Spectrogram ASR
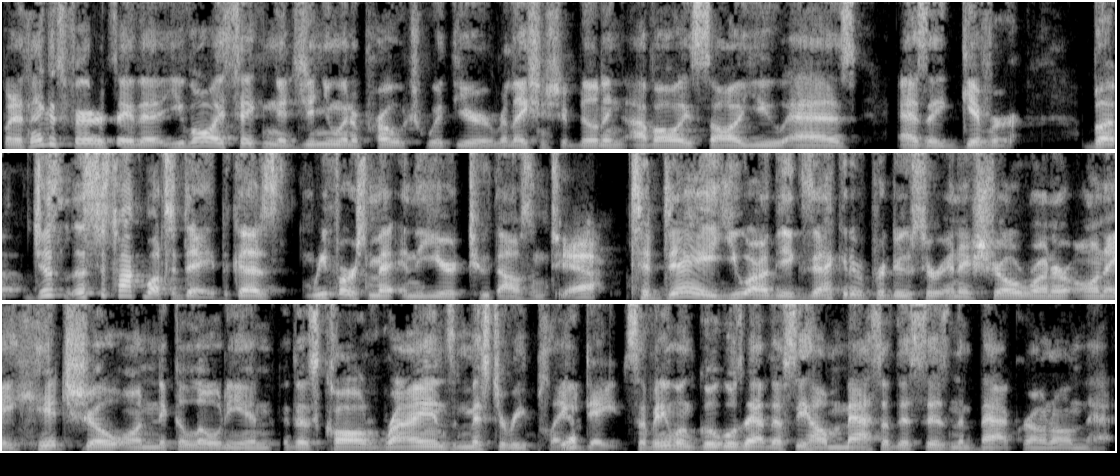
But I think it's fair to say that you've always taken a genuine approach with your relationship building. I've always saw you as as a giver. But just let's just talk about today because we first met in the year 2002. Yeah. Today, you are the executive producer and a showrunner on a hit show on Nickelodeon that's called Ryan's Mystery Play yep. Date. So if anyone Googles that, they'll see how massive this is in the background on that.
